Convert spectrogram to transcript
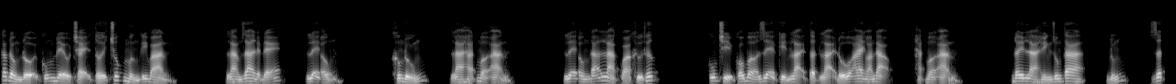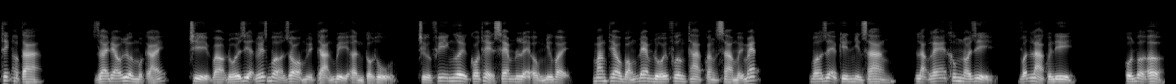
Các đồng đội cũng đều chạy tới chúc mừng ghi bàn. Làm ra đẹp đẽ lệ ổng. Không đúng là hạt mở ản, lệ ổng đã là quá khứ thức. Cũng chỉ có bờ dễ kín lại tật lại đố ai hoán đạo hạt mở ản, đây là hình dung ta đúng rất thích hợp ta. Dài đéo lường một cái chỉ vào đối diện west bờ dọ mịt đạn bị ẩn cầu thủ trừ phi ngươi có thể xem lệ ổng như vậy mang theo bóng đem đối phương tha quăng xa mấy mét. Vợ dễ kín nhìn sang lặng lẽ không nói gì vẫn là quên đi. Cồn vợ ở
